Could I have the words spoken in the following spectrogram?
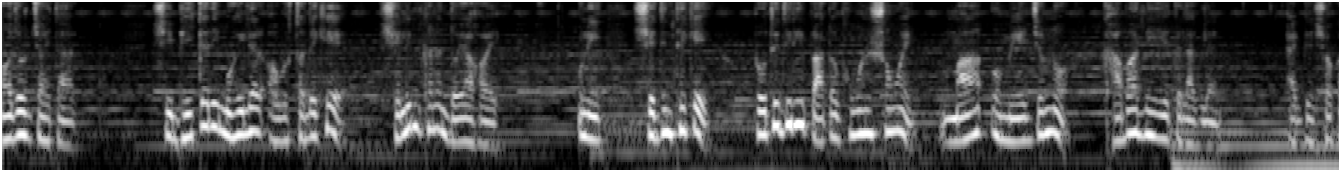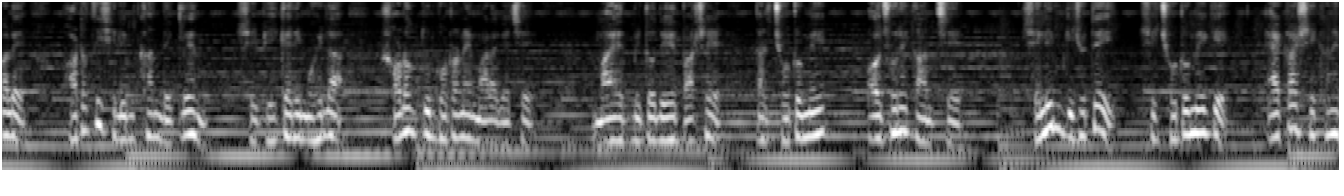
নজর যায় তার। সেই ভিখারি মহিলার অবস্থা দেখে সেলিম খানের দয়া হয়। উনি সেদিন থেকে প্রতিদিনই প্রাতভ্রমণের সময় মা ও মেয়ের জন্য খাবার নিয়ে যেতে লাগলেন। একদিন সকালে হঠাৎই সেলিম খান দেখলেন সেই ভিখারি মহিলা সড়ক দুর্ঘটনায় মারা গেছে। মায়ের মৃতদেহের পাশে তার ছোট মেয়ে অঝরে কাঁদছে। সেলিম কিছুতেই সেই ছোট মেয়েকে একা সেখানে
